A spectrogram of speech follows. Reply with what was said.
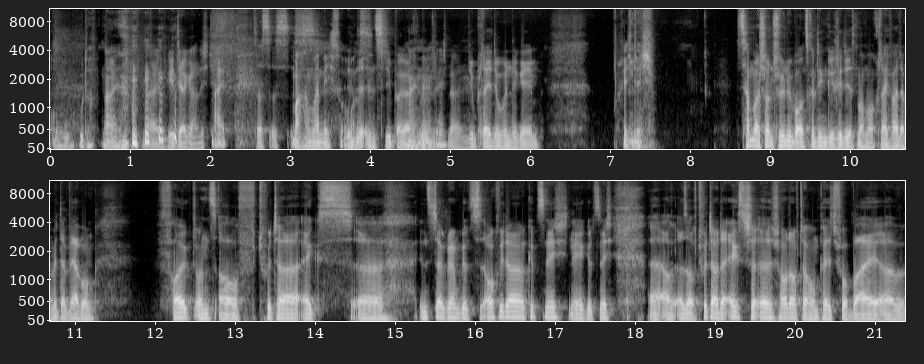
Oh, guter, nein, Nein, geht ja gar nicht. nein, Das ist, machen wir nicht in, sowas. in Sleeper gar nicht Nein, nein, möglich. Nein, you play to win the game. Richtig. Jetzt haben wir schon schön über unsere Ligen geredet, jetzt machen wir auch gleich weiter mit der Werbung. Folgt uns auf Twitter, X, äh, Instagram gibt's auch wieder, gibt's nicht? Nee, gibt's nicht. Äh, also auf Twitter oder X, äh, schaut auf der Homepage vorbei. Äh,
